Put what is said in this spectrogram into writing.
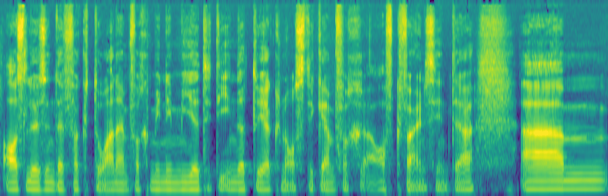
auslösende Faktoren einfach minimiert, die in der Diagnostik einfach aufgefallen sind. Ja. Ähm,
